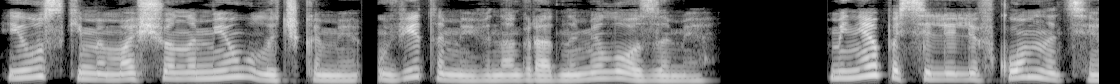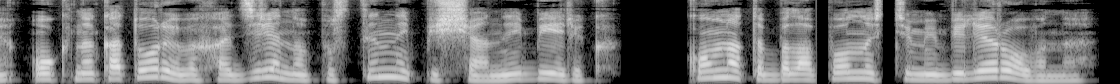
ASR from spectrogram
и узкими мощеными улочками, увитыми виноградными лозами. Меня поселили в комнате, окна которой выходили на пустынный песчаный берег. Комната была полностью мебелирована.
